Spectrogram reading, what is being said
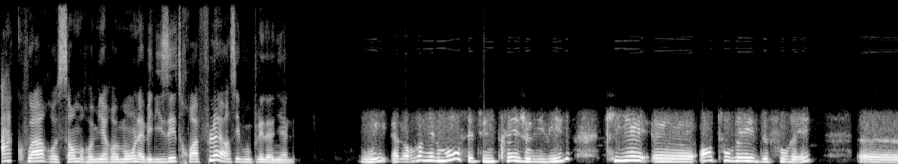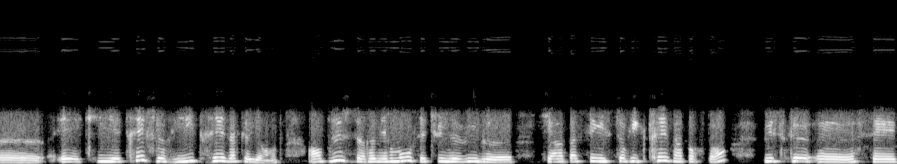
À quoi ressemble Remiremont, labellisé Trois Fleurs, s'il vous plaît, Daniel Oui, alors Remiremont, c'est une très jolie ville qui est euh, entourée de forêts. Euh, et qui est très fleurie, très accueillante. En plus, Remiremont, c'est une ville qui a un passé historique très important puisque euh, c'est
